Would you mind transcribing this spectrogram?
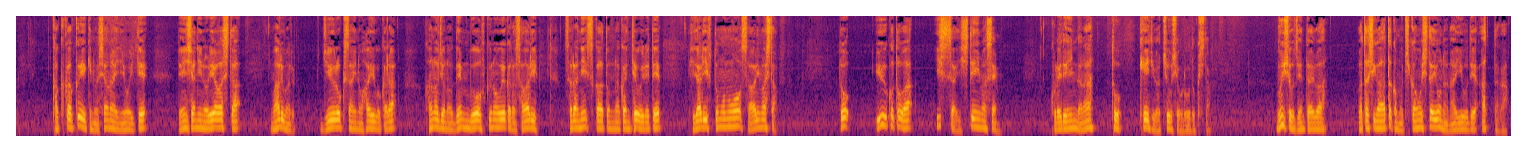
カクカク駅の車内において電車に乗り合わせた〇〇16歳の背後から彼女の臀部を服の上から触りさらにスカートの中に手を入れて左太ももを触りました。ということは一切していません。これでいいんだな、と刑事は調書を朗読した。文章全体は私があたかも痴漢をしたような内容であったが、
